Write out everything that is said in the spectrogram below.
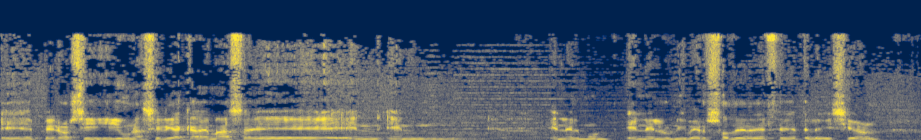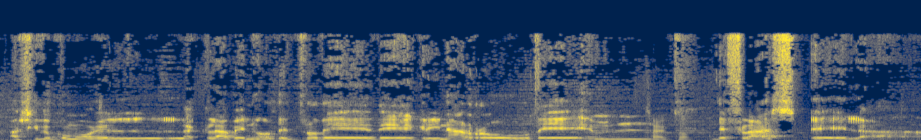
Eh, pero sí, una serie que además eh, en, en- en el, en el universo de DC de televisión ha sido como el- la clave, ¿no? Dentro de, de Green Arrow, de, mm, de Flash, eh, la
